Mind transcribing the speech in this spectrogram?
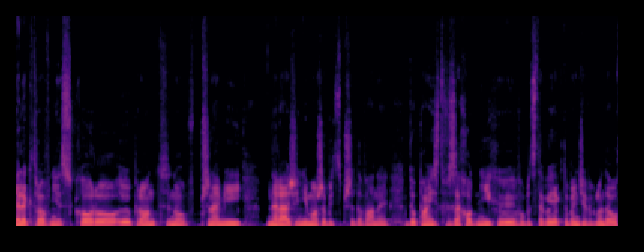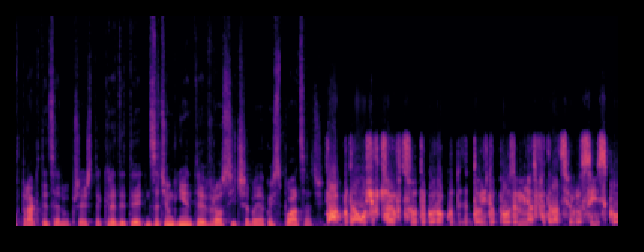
elektrownie, skoro e, prąd no, przynajmniej na razie nie może być sprzedawany do państw zachodnich. Y, wobec tego, jak to będzie wyglądało w praktyce, no bo przecież te kredyty zaciągnięte w Rosji trzeba jakoś spłacać. Tak, udało się w czerwcu tego roku dojść do porozumienia z Federacją Rosyjską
